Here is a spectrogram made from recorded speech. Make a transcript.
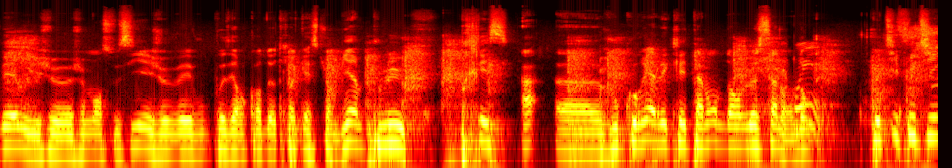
Eh oui, je, je m'en soucie et je vais vous poser encore d'autres questions bien plus précises. Ah, euh, vous courez avec les talons dans le salon. Oui. Donc, petit footing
